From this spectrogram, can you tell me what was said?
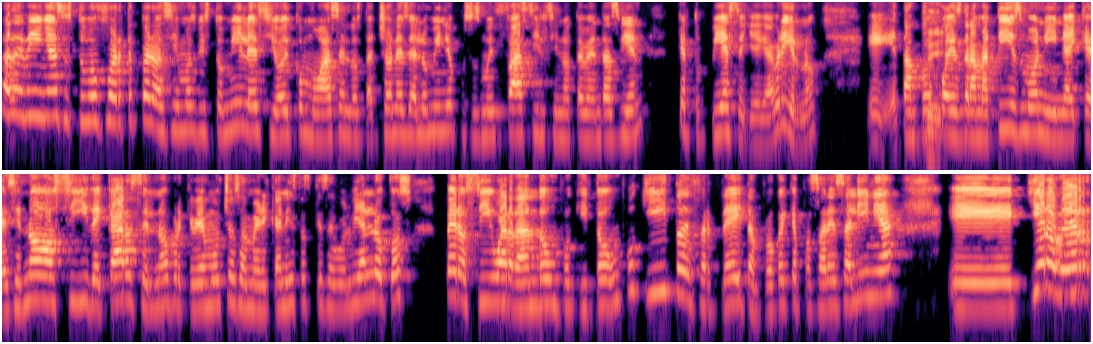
La de Viñas estuvo fuerte, pero así hemos visto miles y hoy como hacen los tachones de aluminio, pues es muy fácil si no te vendas bien que tu pie se llegue a abrir, ¿no? Eh, tampoco es dramatismo, ni, hay que decir, no, sí, de cárcel, ¿no? Porque había muchos americanistas que se volvían locos, pero sí guardando un poquito, un poquito de fair play, tampoco hay que pasar esa línea. Eh, quiero ver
